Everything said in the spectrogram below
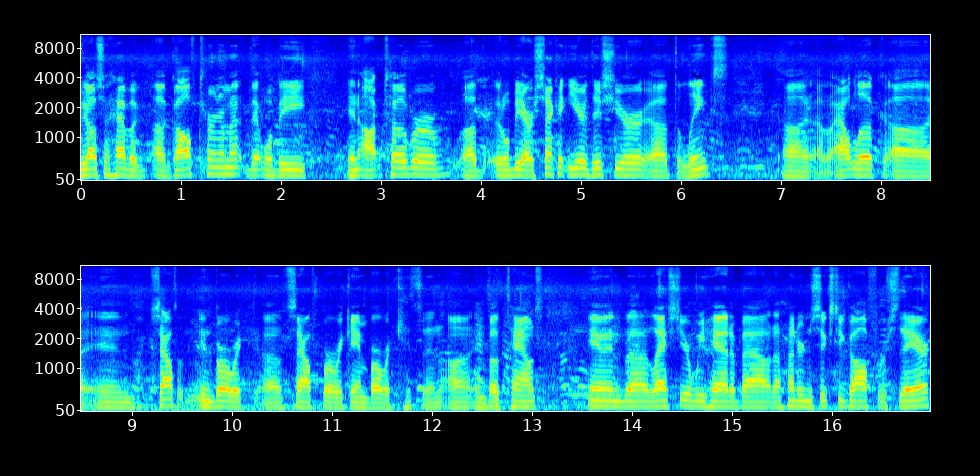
we also have a, a golf tournament that will be in October. Uh, it'll be our second year this year uh, at the Links. Uh, Outlook uh, in South in Berwick, uh, South Berwick and Berwick. It's in in both towns. And last year we had about 160 golfers there,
